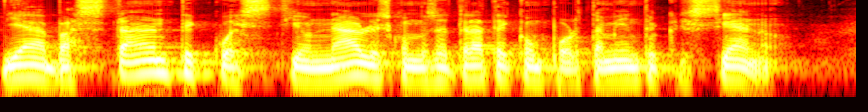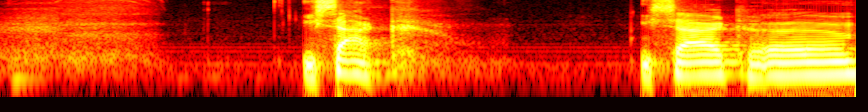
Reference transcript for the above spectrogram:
ya bastante cuestionables cuando se trata de comportamiento cristiano. Isaac. Isaac... Eh,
